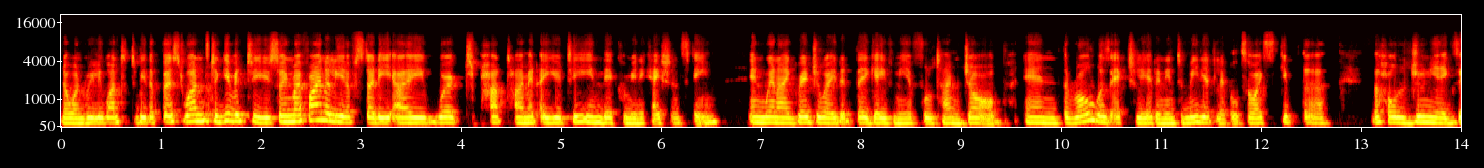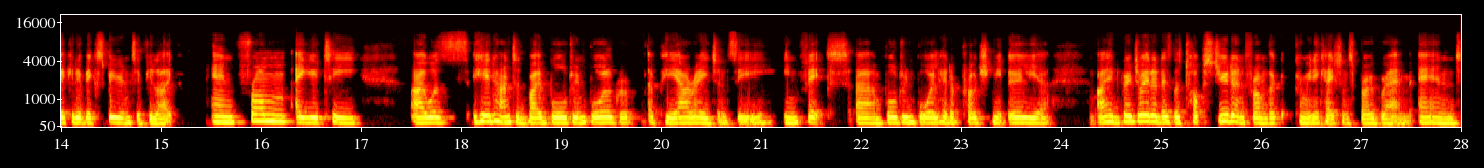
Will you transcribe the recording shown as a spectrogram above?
no one really wanted to be the first ones to give it to you. So in my final year of study, I worked part time at AUT in their communications team. And when I graduated, they gave me a full time job. And the role was actually at an intermediate level. So I skipped the the whole junior executive experience, if you like. And from AUT, I was headhunted by Baldwin Boyle Group, a PR agency. In fact, um, Baldwin Boyle had approached me earlier. I had graduated as the top student from the communications program, and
